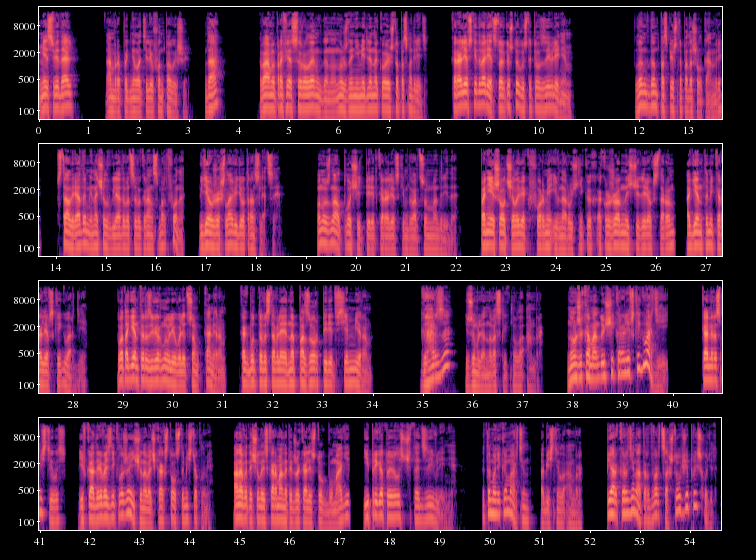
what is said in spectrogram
«Мисс Видаль?» Амбра подняла телефон повыше. «Да?» «Вам и профессору Лэнгдону нужно немедленно кое-что посмотреть. Королевский дворец только что выступил с заявлением». Лэнгдон поспешно подошел к Амбре, встал рядом и начал вглядываться в экран смартфона, где уже шла видеотрансляция. Он узнал площадь перед Королевским дворцом Мадрида. По ней шел человек в форме и в наручниках, окруженный с четырех сторон агентами Королевской гвардии. Вот агенты развернули его лицом к камерам, как будто выставляя на позор перед всем миром. «Гарза?» — изумленно воскликнула Амбра. «Но он же командующий Королевской гвардией!» Камера сместилась, и в кадре возникла женщина в очках с толстыми стеклами. Она вытащила из кармана пиджака листок бумаги и приготовилась читать заявление. — Это Моника Мартин, — объяснила Амбра. — Пиар-координатор дворца. Что вообще происходит?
